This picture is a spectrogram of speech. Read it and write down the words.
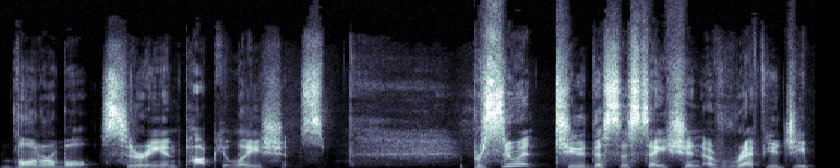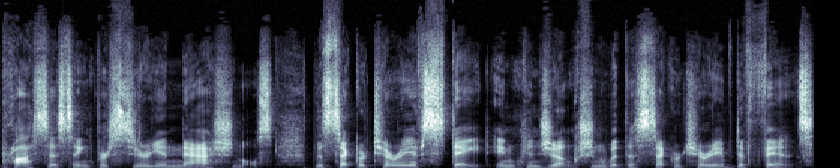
vulnerable Syrian populations. Pursuant to the cessation of refugee processing for Syrian nationals, the Secretary of State, in conjunction with the Secretary of Defense,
